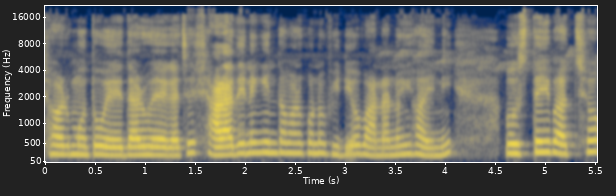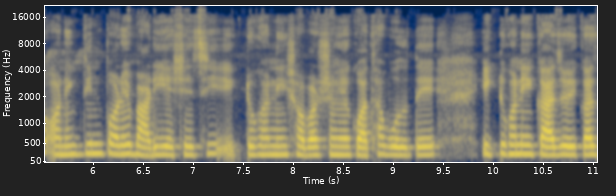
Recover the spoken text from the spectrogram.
ঝড় মতো ওয়েদার হয়ে গেছে। সারাদিনে কিন্তু আমার কোনো ভিডিও বানানোই হয়নি। বুঝতেই পারছ অনেক দিন পরে বাড়ি এসেছি। একটুখানি সবার সঙ্গে কথা বলতে, একটুখানি কাজ ওই কাজ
